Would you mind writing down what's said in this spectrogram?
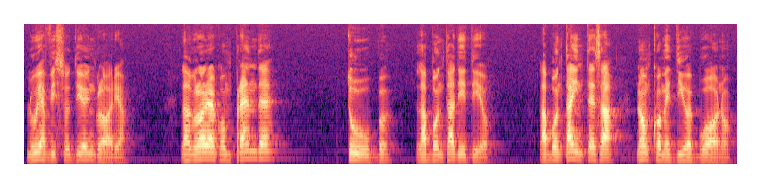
lui ha visto Dio in gloria. La gloria comprende Tub, la bontà di Dio. La bontà intesa non come Dio è buono,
